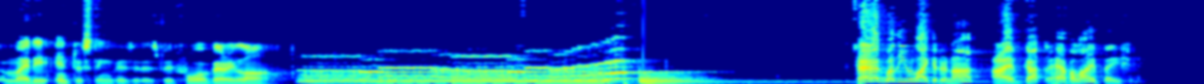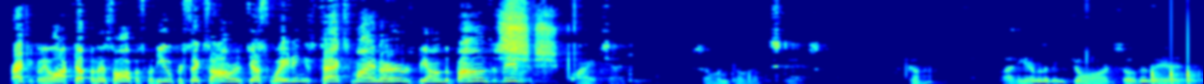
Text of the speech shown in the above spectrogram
Some mighty interesting visitors before very long. Chad, whether you like it or not, I've got to have a libation. Practically locked up in this office with you for six hours, just waiting, has taxed my nerves beyond the bounds of even. Shh, quiet, Jackie. Someone coming up the stairs. Coming? By the ever living George, so there is.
